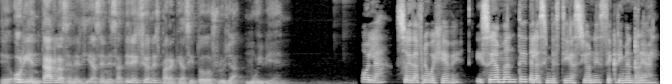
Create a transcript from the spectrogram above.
eh, orientar las energías en esas direcciones para que así todo fluya muy bien. Hola, soy Dafne Wegebe y soy amante de las investigaciones de crimen real.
